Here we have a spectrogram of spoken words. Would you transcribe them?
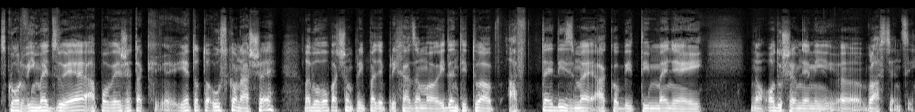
skôr vymedzuje a povie, že tak je toto úzko naše, lebo v opačnom prípade prichádzame o identitu a, a vtedy sme akoby tým menej no, oduševnení e, vlastenci.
